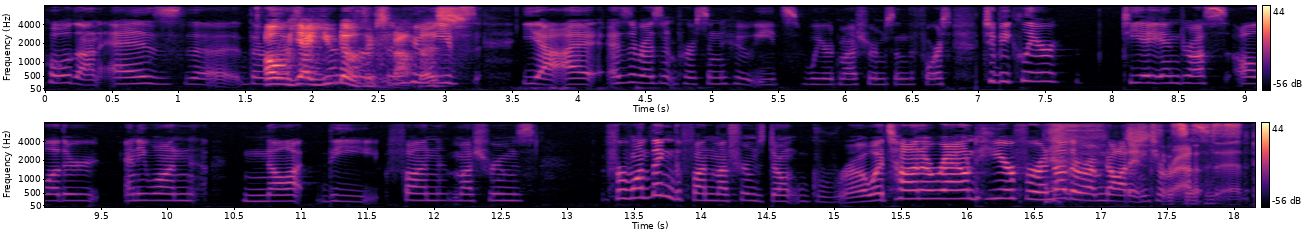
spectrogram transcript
hold on. As the the Oh, yeah, you know things about this. Eats, yeah, I, as a resident person who eats weird mushrooms in the forest. To be clear, T.A. Indros, all other anyone, not the fun mushrooms. For one thing, the fun mushrooms don't grow a ton around here. For another, I'm not interested.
